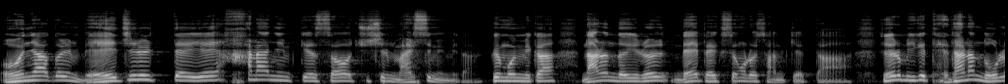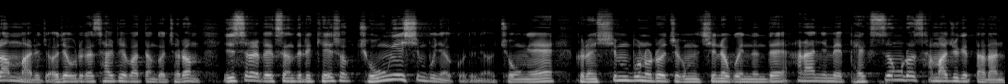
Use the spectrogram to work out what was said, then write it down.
언약을 맺을 때에 하나님께서 주실 말씀입니다. 그게 뭡니까? 나는 너희를 내 백성으로 삼겠다. 여러분 이게 대단한 놀라운 말이죠. 어제 우리가 살펴봤던 것처럼 이스라엘 백성들이 계속 종의 신분이었거든요. 종의 그런 신분으로 지금 지내고 있는데 하나님의 백성으로 삼아주겠다라는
